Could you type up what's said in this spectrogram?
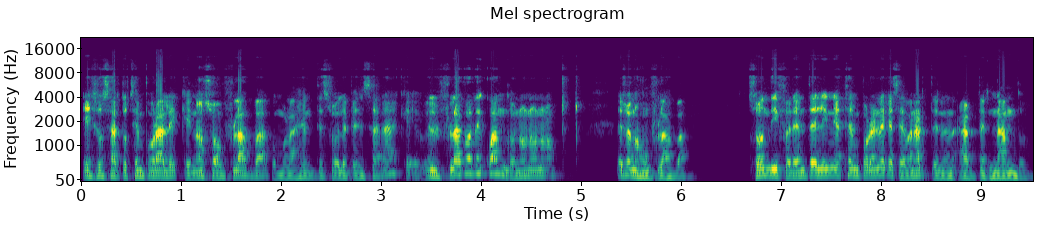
esos saltos temporales que no son flashback, como la gente suele pensar, ah, que el flashback de cuándo, no, no, no, eso no es un flashback. Son diferentes líneas temporales que se van alternando.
